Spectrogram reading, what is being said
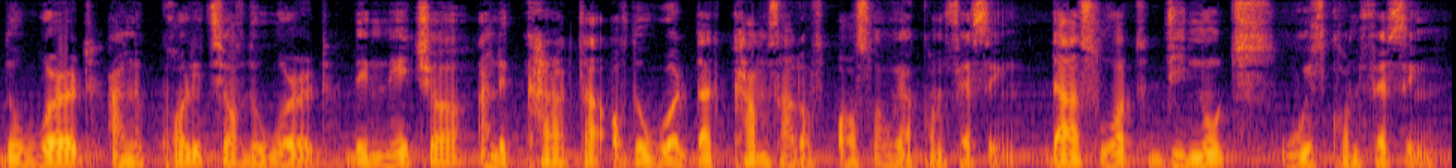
the word and the quality of the word, the nature and the character of the word that comes out of us when we are confessing, that's what denotes who is confessing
